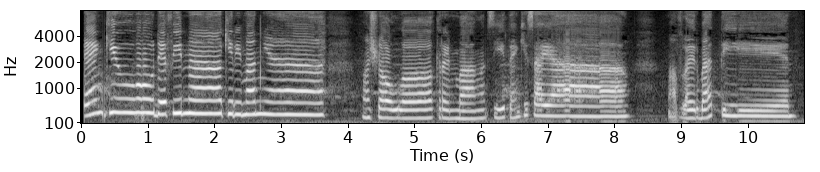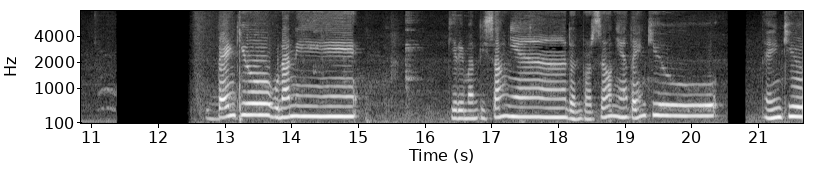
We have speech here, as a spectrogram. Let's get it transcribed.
Thank you Devina kirimannya Masya Allah keren banget sih Thank you sayang Maaf lahir batin Thank you Bu Nani Kiriman pisangnya dan parcelnya Thank you. Thank you.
